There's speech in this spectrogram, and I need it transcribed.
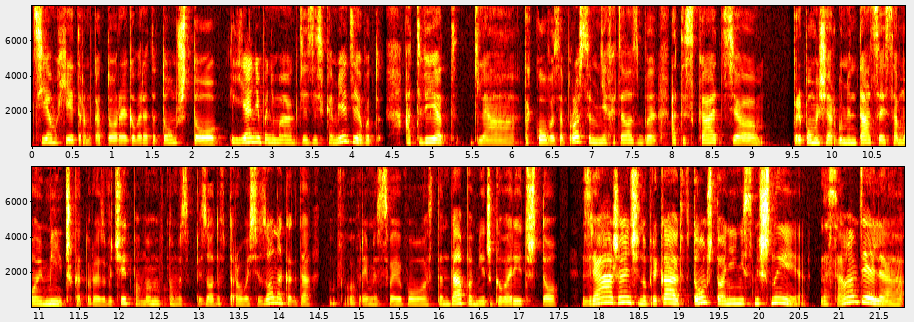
тем хейтерам, которые говорят о том, что я не понимаю, где здесь комедия, вот ответ для такого запроса мне хотелось бы отыскать э, при помощи аргументации самой Мидж, которая звучит, по-моему, в одном из эпизодов второго сезона, когда во время своего стендапа Мидж говорит, что Зря женщин упрекают в том, что они не смешные. На самом деле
